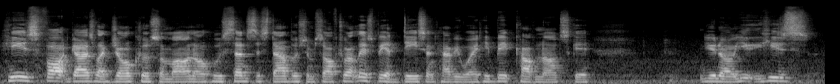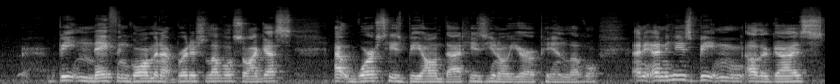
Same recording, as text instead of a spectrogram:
He's fought guys like Joe Cusumano, who's since established himself to at least be a decent heavyweight. He beat Kownacki. You know, he's beaten Nathan Gorman at British level, so I guess at worst he's beyond that. He's you know European level, and and he's beaten other guys.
